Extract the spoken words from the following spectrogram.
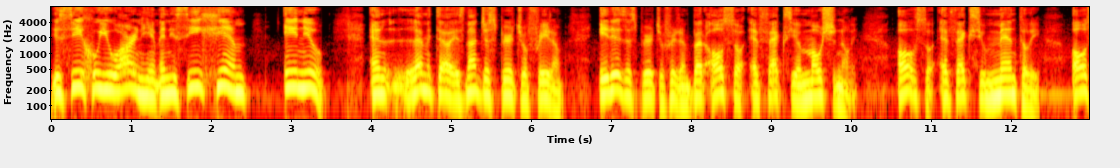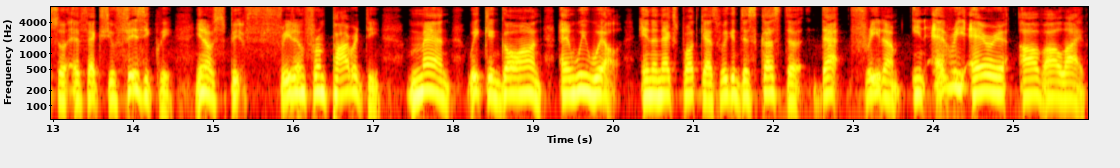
you see who you are in him and you see him in you. And let me tell you, it's not just spiritual freedom. It is a spiritual freedom, but also affects you emotionally, also affects you mentally, also affects you physically. You know, sp- freedom from poverty. Man, we can go on and we will. In the next podcast, we can discuss the, that freedom in every area of our life.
